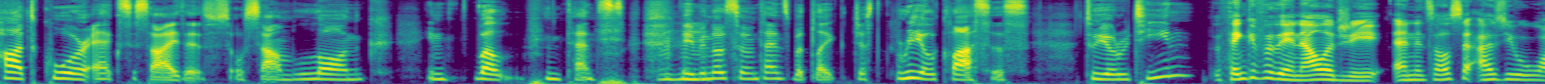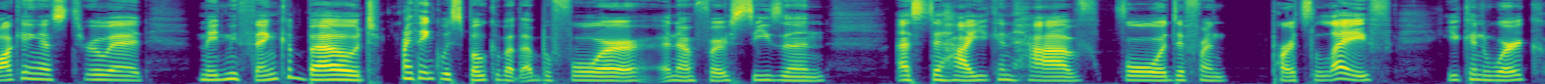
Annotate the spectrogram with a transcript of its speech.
hardcore exercises, so some long, in well, intense, maybe Mhm. not so intense, but like just real classes to your routine. Thank you for the analogy. And it's also, as you were walking us through it, made me think about, I think we spoke about that before in our first season, as to how you can have for different parts of life, you can work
